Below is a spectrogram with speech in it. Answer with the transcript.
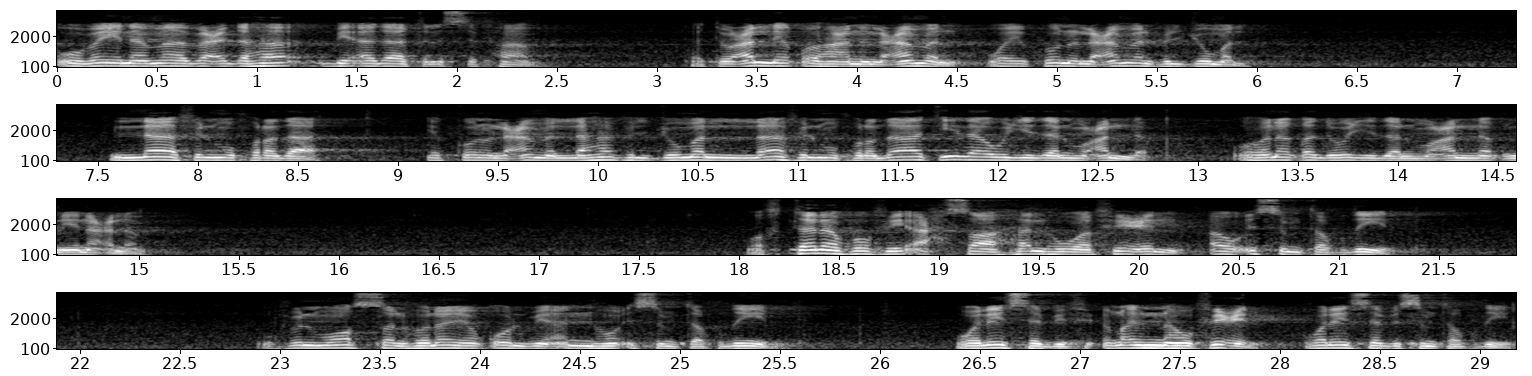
وبين ما بعدها بأداة الاستفهام فتعلقها عن العمل ويكون العمل في الجمل لا في المفردات يكون العمل لها في الجمل لا في المفردات إذا وجد المعلق. وهنا قد وجد المعلق لنعلم. واختلفوا في أحصى هل هو فعل أو اسم تفضيل. وفي الموصل هنا يقول بأنه اسم تفضيل وليس بأنه فعل وليس باسم تفضيل.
